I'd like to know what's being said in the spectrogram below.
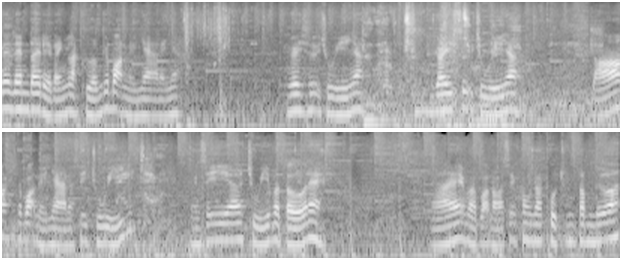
sẽ lên đây để đánh lạc hướng cái bọn này nhà này nha. Gây sự chú ý nhá gây sự chú ý nhá đó, các bọn ở nhà nó sẽ chú ý. Nó sẽ ờ, chú ý vào tớ này. Đấy, và bọn nó sẽ không ra cột trung tâm nữa.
